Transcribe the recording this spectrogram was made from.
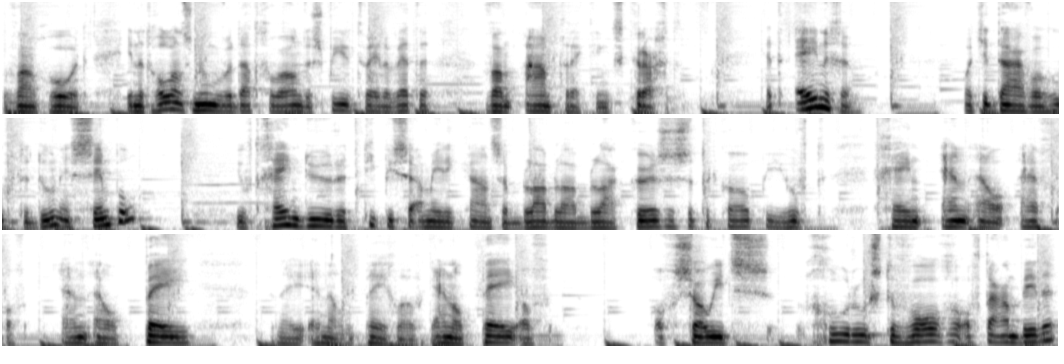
van gehoord. In het Hollands noemen we dat gewoon de spirituele wetten van aantrekkingskracht. Het enige wat je daarvoor hoeft te doen is simpel. Je hoeft geen dure typische Amerikaanse bla bla bla cursussen te kopen. Je hoeft geen NLF of NLP, nee NLP geloof ik, NLP of, of zoiets goeroes te volgen of te aanbidden.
